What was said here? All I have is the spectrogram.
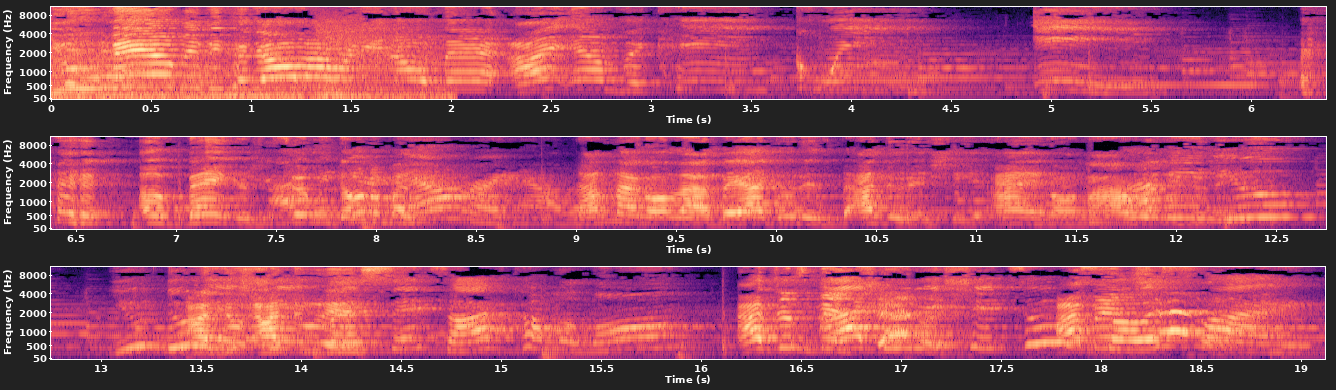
You feel me? Because y'all already know, man, I am the king, queen, e of bangers. You I feel me? Don't nobody. down right now. though. I'm not gonna lie, babe. I do this. I do this shit. I ain't gonna lie. I really I mean, do this. you you do I this do- I shit, do but since I've come along, I just been I do this shit too. I've been so chilling. it's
